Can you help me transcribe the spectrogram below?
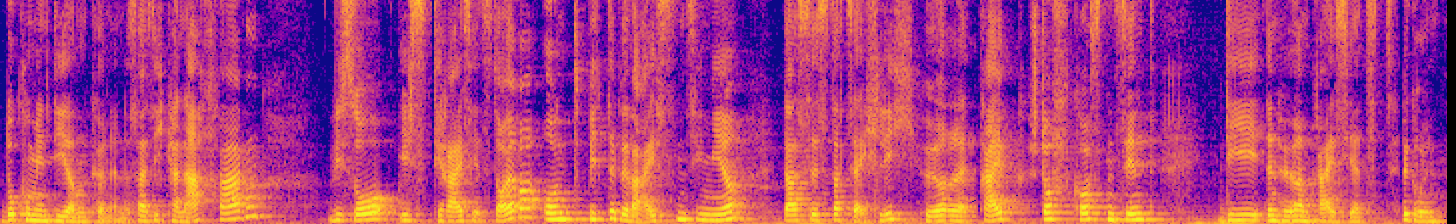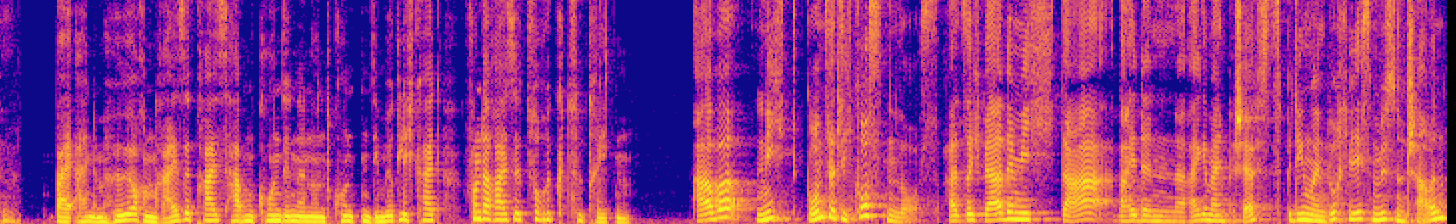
dokumentieren können. Das heißt, ich kann nachfragen, wieso ist die Reise jetzt teurer und bitte beweisen Sie mir, dass es tatsächlich höhere Treibstoffkosten sind, die den höheren Preis jetzt begründen. Bei einem höheren Reisepreis haben Kundinnen und Kunden die Möglichkeit, von der Reise zurückzutreten. Aber nicht grundsätzlich kostenlos. Also ich werde mich da bei den allgemeinen Geschäftsbedingungen durchlesen müssen und schauen,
